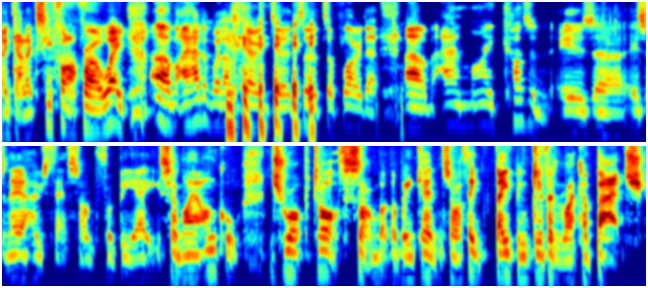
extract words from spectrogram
a galaxy far, far away. Um, I had them when I was going to, to, to Florida, um, and my cousin is uh, is an air hostess on for BA. So my uncle dropped off some at the weekend. So I think they've been given like a batch.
